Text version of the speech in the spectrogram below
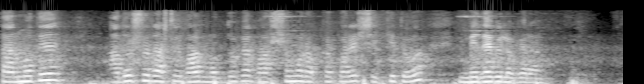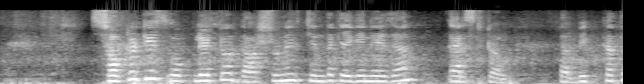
তার মতে আদর্শ রাষ্ট্রের ভাব মধ্যকার ভারসাম্য রক্ষা করে শিক্ষিত মেধাবী লোকেরা। সক্রেটিস ও প্লেটো দার্শনিক চিন্তাকে এগিয়ে নিয়ে যান অ্যারিস্টটল। তার বিখ্যাত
